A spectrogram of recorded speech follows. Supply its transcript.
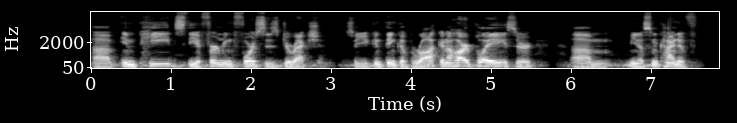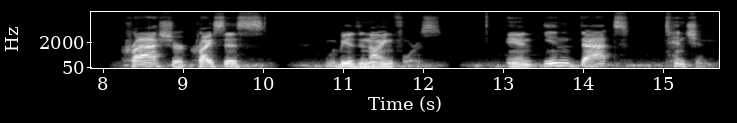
um, impedes the affirming force's direction. So you can think of rock in a hard place or, um, you know, some kind of crash or crisis would be a denying force. And in that tension,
